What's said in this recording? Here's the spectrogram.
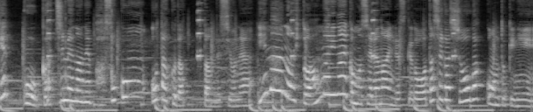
結構ガチめなねパソコンオタクだったんですよね。今の人あんまりないかもしれないんですけど私が小学校の時に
